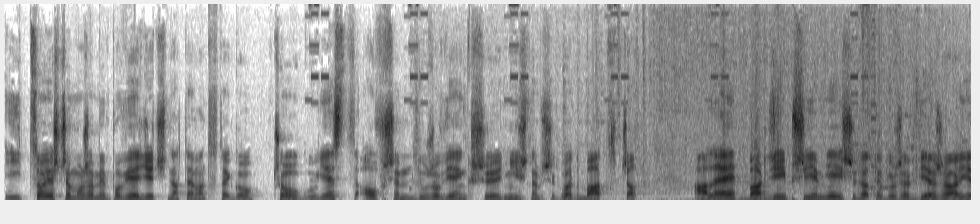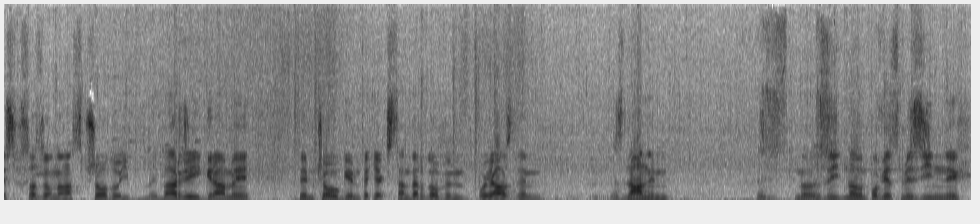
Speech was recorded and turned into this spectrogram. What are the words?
I co jeszcze możemy powiedzieć na temat tego czołgu? Jest owszem dużo większy niż na przykład Batchat, ale bardziej przyjemniejszy, dlatego że wieża jest osadzona z przodu i bardziej gramy tym czołgiem, tak jak standardowym pojazdem znanym, no, z, no powiedzmy z innych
